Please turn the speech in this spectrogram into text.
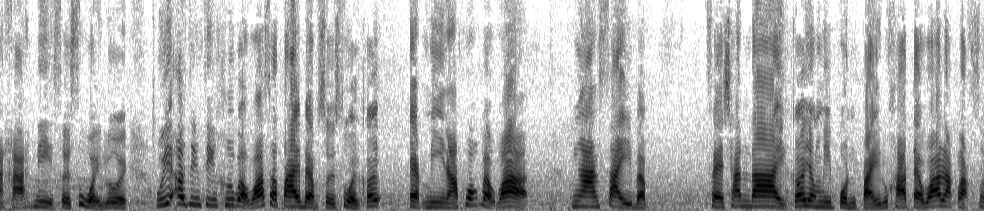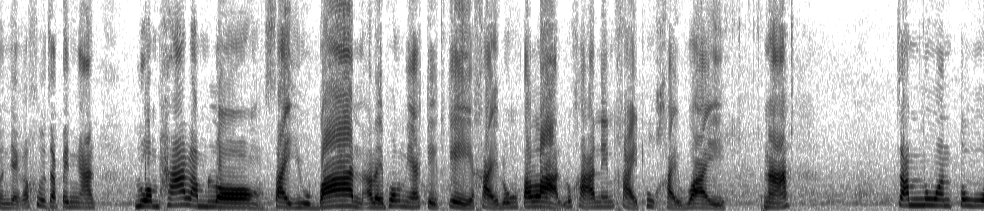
นะคะ นี่สวยๆเลยวิเอาจริง ๆ คือแบบว่าสไตล์แบบสวยๆก็แอบมีนะ พวกแบบว่างานใส่แบบแฟชั่นได้ก็ยังมีปนไปลูกค้า แต่ว่าหลักๆ ส่วนใหญ่ก็คือจะเป็นงานรวมผ้าลำลองใส่อยู่บ้านอะไรพวกนี้เก๋ๆขายลงตลาดลูกค้าเน้นขายถูกขายไวนะจำนวนตัว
